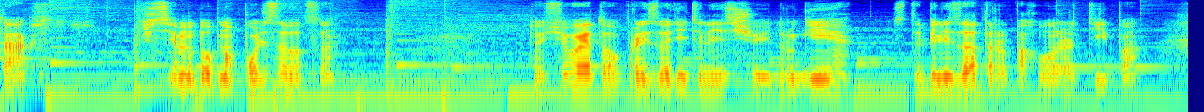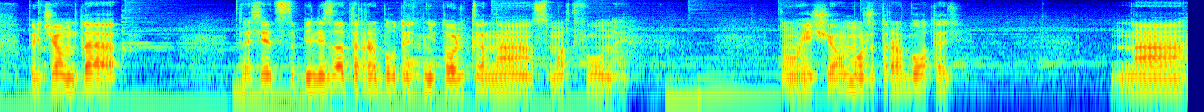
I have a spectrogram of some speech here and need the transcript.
Так, всем удобно пользоваться. То есть у этого производителя есть еще и другие стабилизаторы похожего типа. Причем, да, то есть этот стабилизатор работает не только на смартфоны, но еще может работать на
